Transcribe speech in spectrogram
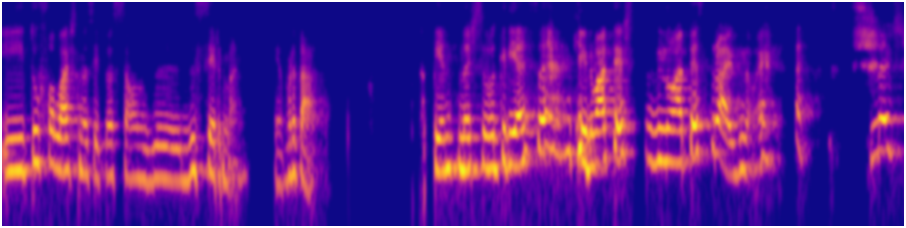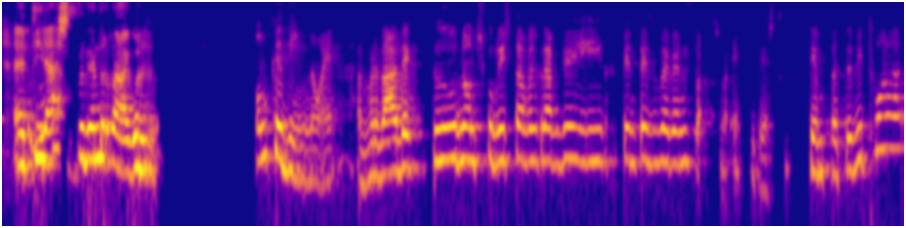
E tu falaste na situação de, de ser mãe, é verdade. De repente nasceu uma criança que não há test, não há test drive, não é? Mas, Atiraste para dentro d'água. Um bocadinho, não é? A verdade é que tu não descobriste que estavas grávida e de repente tens o bebê nos braços, não é? Tiveste tempo para te habituar,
